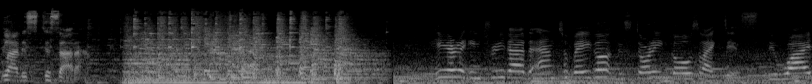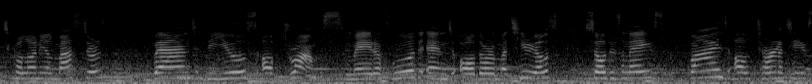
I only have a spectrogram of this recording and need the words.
Gladys Quesada. Here in Trinidad and Tobago, the story goes like this. The white colonial masters banned the use of drums made of wood and other materials, so the slaves find alternatives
